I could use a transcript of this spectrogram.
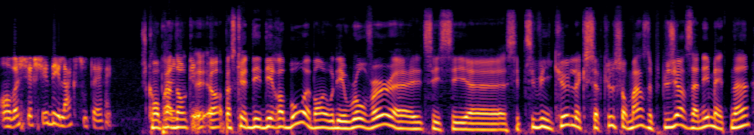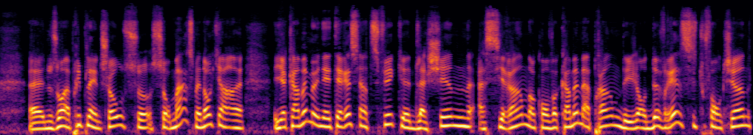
on va chercher des lacs souterrains. Je comprends donc euh, ah, parce que des, des robots, euh, bon, ou des rovers, euh, c'est ces petits véhicules qui circulent sur Mars depuis plusieurs années maintenant, nous ont appris plein de choses sur, sur Mars. Mais donc il y, a, il y, a, quand même un intérêt scientifique de la Chine à s'y rendre. Donc on va quand même apprendre des, on devrait, si tout fonctionne,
